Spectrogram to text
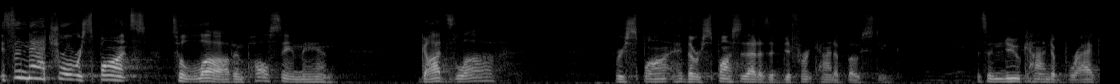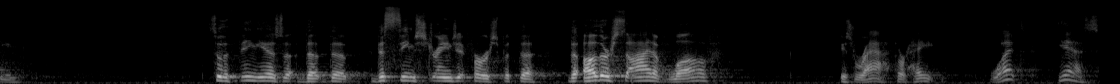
It's a natural response to love. And Paul's saying, man, God's love, respond, the response to that is a different kind of boasting. It's a new kind of bragging. So the thing is, the, the, this seems strange at first, but the, the other side of love is wrath or hate. What? Yes.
